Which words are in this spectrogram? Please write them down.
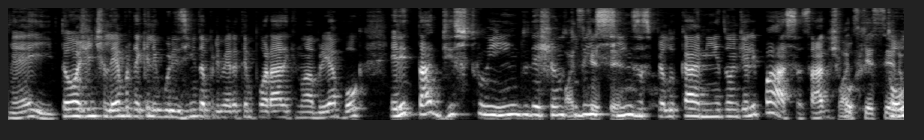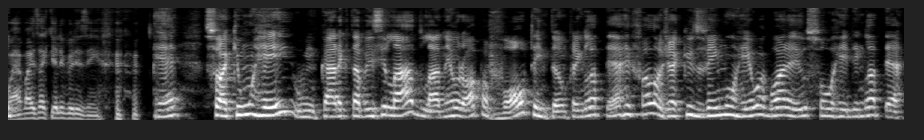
né? Então a gente lembra daquele gurizinho da primeira temporada que não abria a boca. Ele tá destruindo, deixando Pode tudo esquecer. em cinzas pelo caminho de onde ele passa, sabe? Tipo, Pode esquecer, todo... não é mais aquele gurizinho. é, só que um rei, um cara que estava exilado lá na Europa, volta então para Inglaterra e fala: oh, já que o Sven morreu, agora eu sou o rei da Inglaterra.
